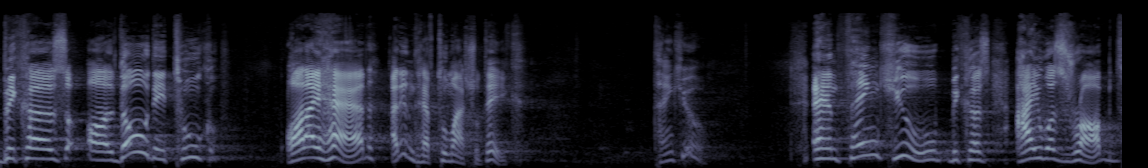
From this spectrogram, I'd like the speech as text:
because although they took all I had, I didn't have too much to take. Thank you. And thank you because I was robbed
